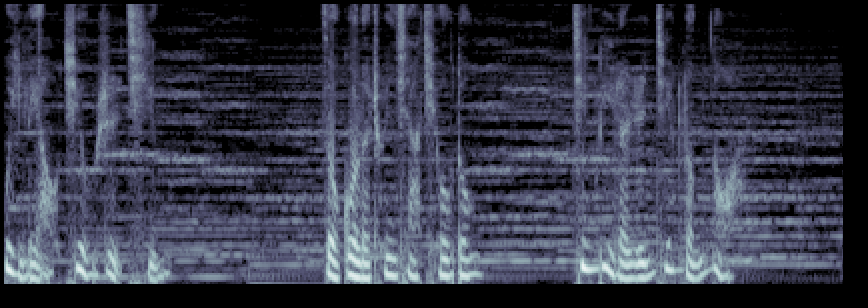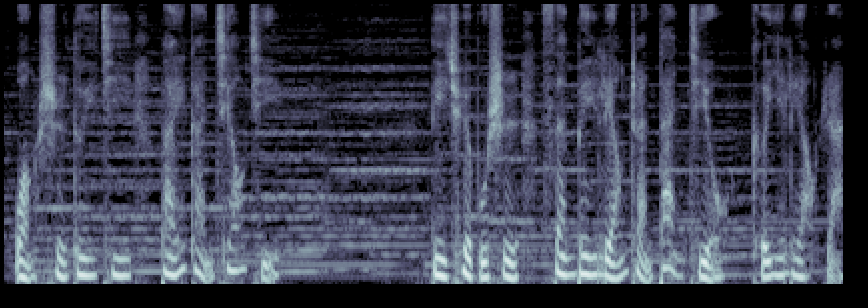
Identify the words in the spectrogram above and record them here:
未了旧日情。走过了春夏秋冬，经历了人间冷暖，往事堆积，百感交集。的确不是三杯两盏淡酒可以了然。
